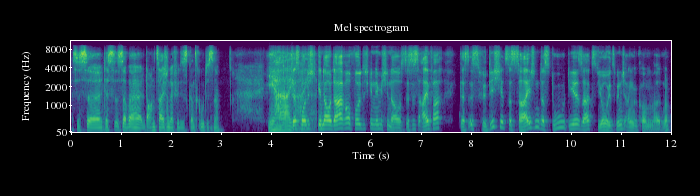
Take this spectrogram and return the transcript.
das, ist, äh, das ist aber halt auch ein Zeichen dafür, dass es ganz gut ist. Ne? Ja, Das ja, wollte ja. ich, genau darauf wollte ich nämlich hinaus. Das ist einfach, das ist für dich jetzt das Zeichen, dass du dir sagst, jo, jetzt bin ich angekommen halt, ne?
